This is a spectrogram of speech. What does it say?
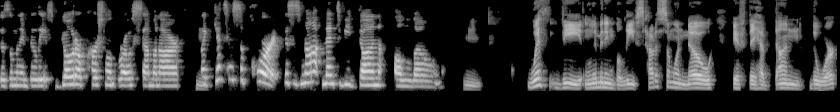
those limiting beliefs, go to a personal growth seminar, mm. like get some support. This is not meant to be done alone. Mm. With the limiting beliefs, how does someone know if they have done the work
